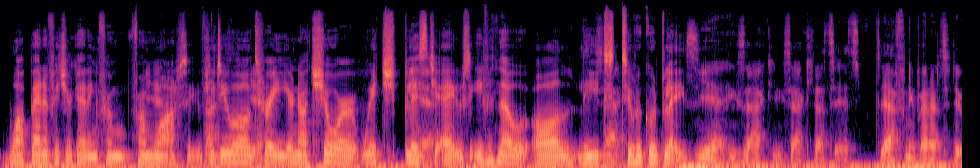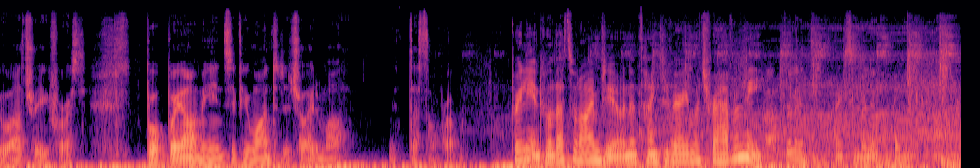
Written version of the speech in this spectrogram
what benefit you're getting from from what. If you do all three, you're not sure which blissed you out, even though all lead Exactly. to a good place. Yeah, exactly, exactly. That's it. It's definitely better to do all three first. But by all means, if you wanted to try them all, that's no problem. Brilliant. Well, that's what I'm doing, and thank you very much for having me. Oh, brilliant. Thanks a million for coming.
